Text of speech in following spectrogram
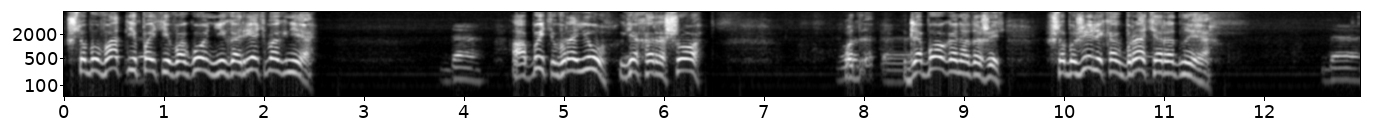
Чтобы в ад не пойти, в огонь, не гореть в огне, Да. а быть в раю, где хорошо. Вот Вот, да. для Бога надо жить, чтобы жили как братья родные. Да,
